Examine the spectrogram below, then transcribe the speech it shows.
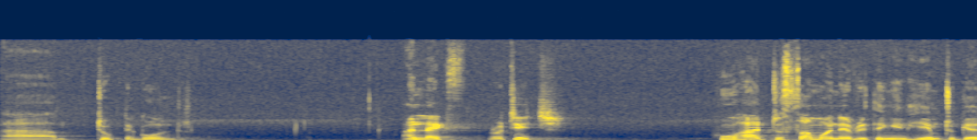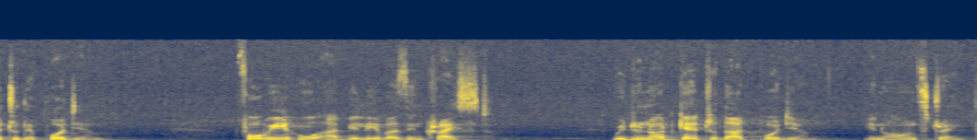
um, took the gold. Unlike Rotich, who had to summon everything in him to get to the podium, for we who are believers in Christ, we do not get to that podium in our own strength,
